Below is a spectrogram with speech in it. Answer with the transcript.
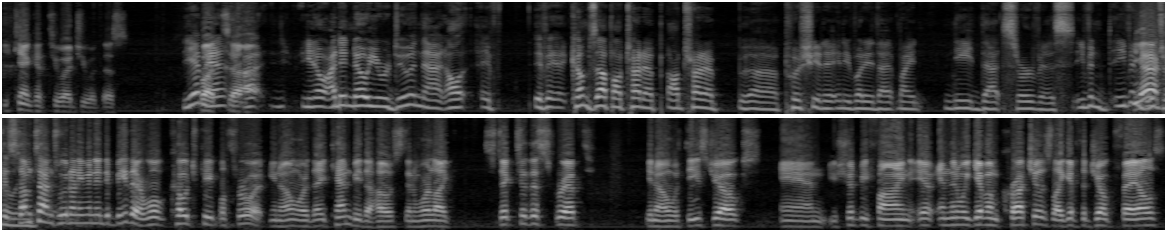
You can't get too edgy with this. Yeah, But, man. uh, uh, you know, I didn't know you were doing that. I'll if if it comes up, I'll try to I'll try to uh, push you to anybody that might need that service. Even even Yeah, because sometimes we don't even need to be there. We'll coach people through it, you know, where they can be the host, and we're like, stick to the script, you know, with these jokes, and you should be fine. And then we give them crutches, like if the joke fails,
